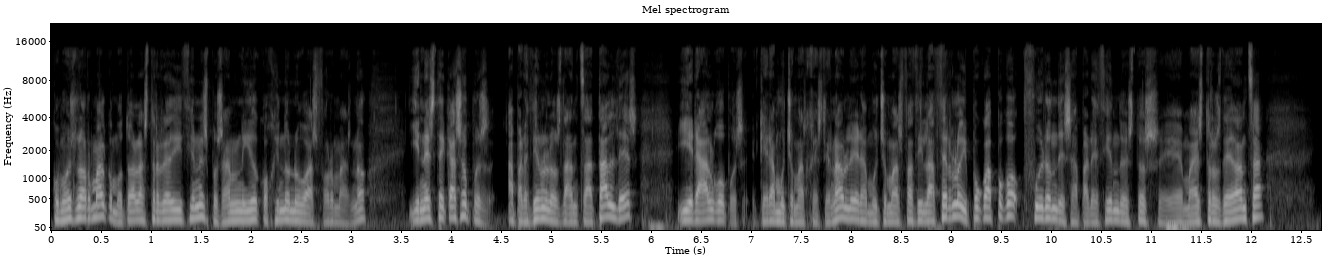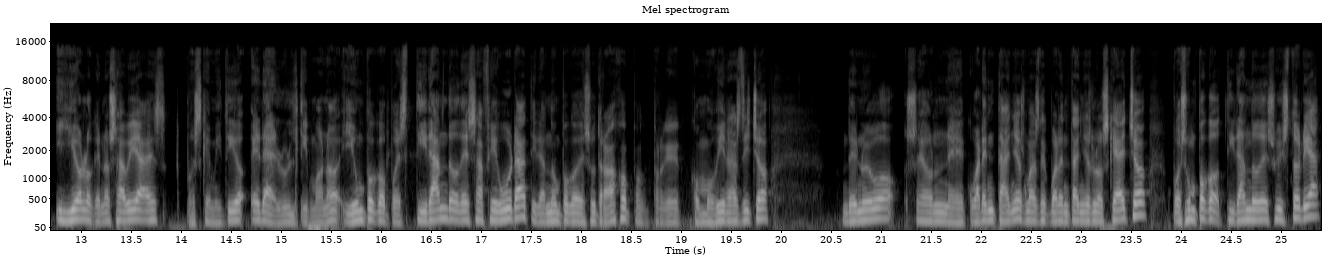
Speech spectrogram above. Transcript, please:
como es normal, como todas las tradiciones, pues han ido cogiendo nuevas formas, ¿no? Y en este caso, pues aparecieron los danzataldes y era algo, pues, que era mucho más gestionable, era mucho más fácil hacerlo y poco a poco fueron desapareciendo estos eh, maestros de danza y yo lo que no sabía es pues que mi tío era el último, ¿no? Y un poco pues tirando de esa figura, tirando un poco de su trabajo, po- porque como bien has dicho, de nuevo son eh, 40 años, más de 40 años los que ha hecho, pues un poco tirando de su historia,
